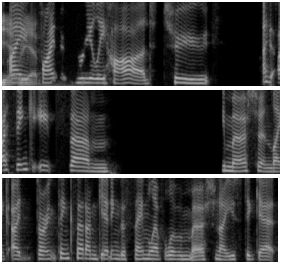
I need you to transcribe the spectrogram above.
Yeah, I yeah. find it really hard to. I, I think it's um immersion. Like I don't think that I'm getting the same level of immersion I used to get,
